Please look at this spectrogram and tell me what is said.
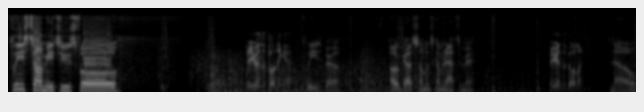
Please tell me it's useful. Are you in the building yet? Please, bro. Oh god, someone's coming after me. Are you in the building? No,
